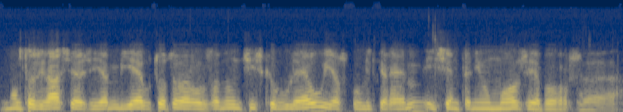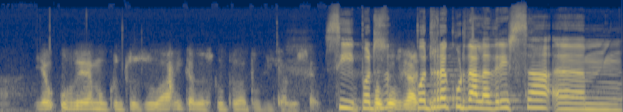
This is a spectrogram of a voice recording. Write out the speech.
Moltes gràcies i envieu tots els anuncis que voleu i els publicarem i si en teniu molts llavors eh, ja obrirem un compte d'usuari i cadascú podrà publicar el seu. Sí, pots, pots recordar l'adreça eh,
